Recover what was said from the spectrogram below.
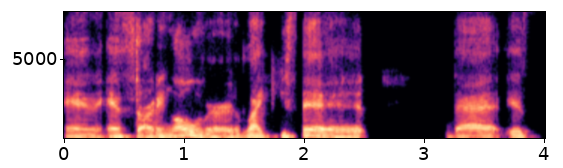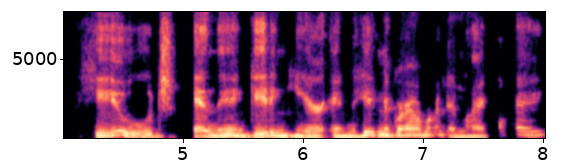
and and starting over. Like you said, that is huge. And then getting here and hitting the ground running, like, okay,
